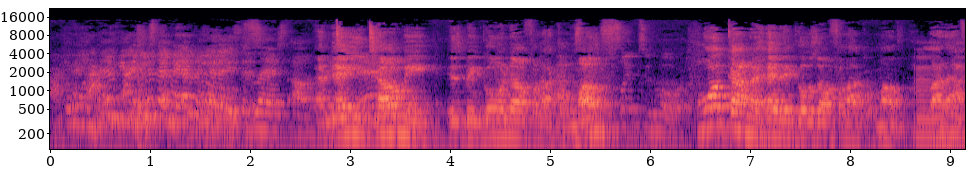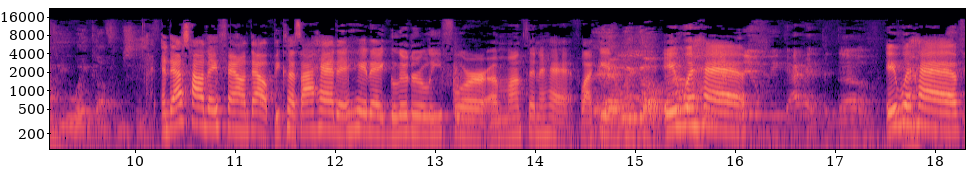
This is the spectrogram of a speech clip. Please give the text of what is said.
I used to have headaches that last all day. And then you tell me it's been going on for like a month. Sleep too hard. What kind of headache goes on for like a month Mm-hmm. right after you wake up from sleep? And that's how they found out because I had a headache literally for a month and a half. Like There it, we go. it would have, That week I had to go. it would have,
